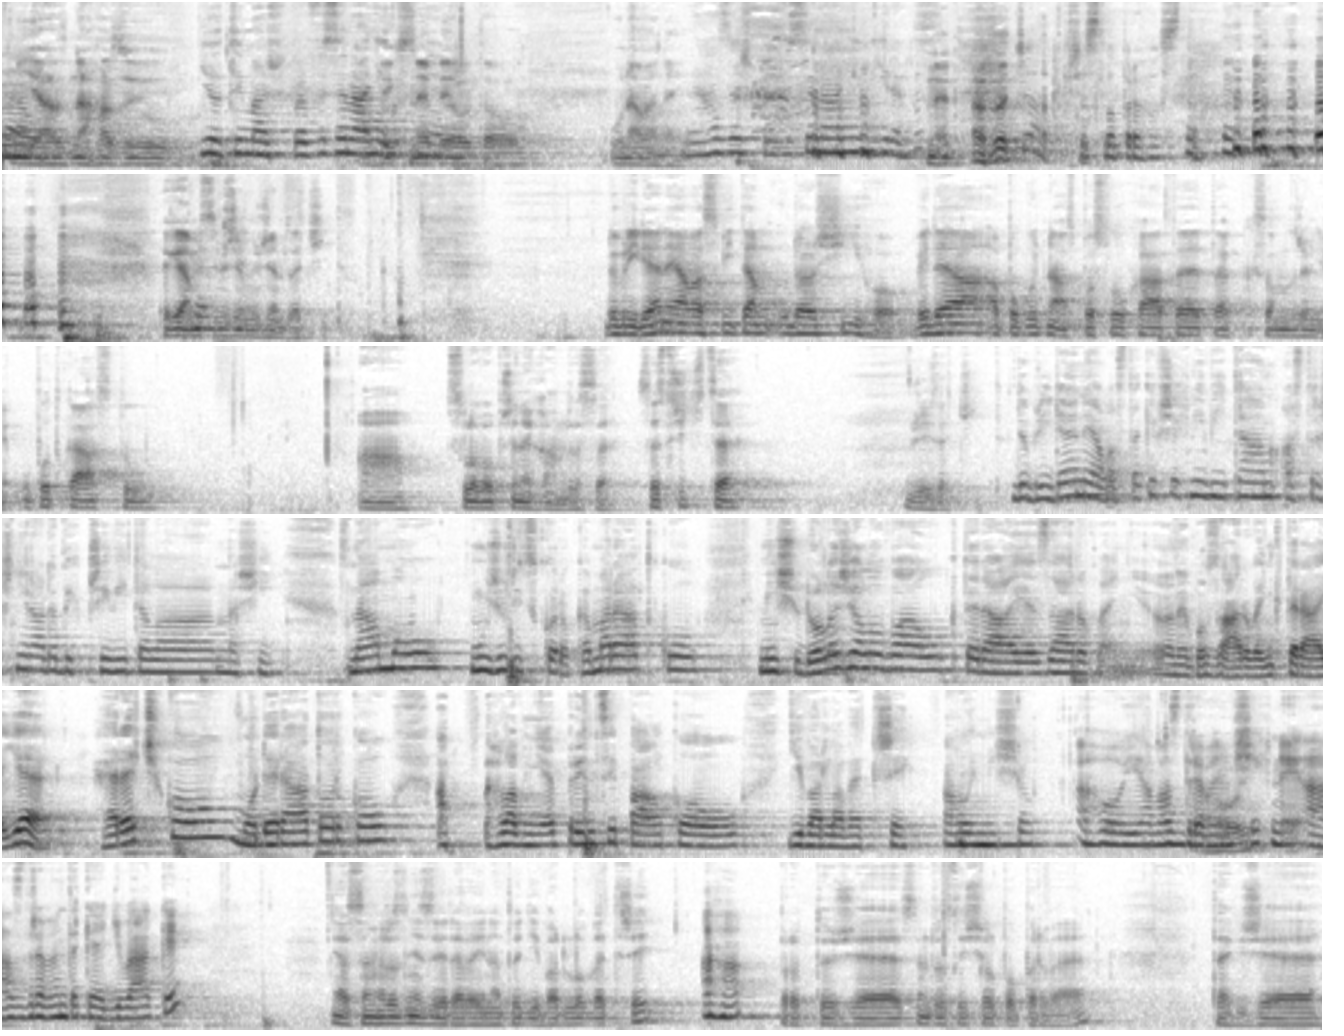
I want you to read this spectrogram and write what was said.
rovnou. Já nahazuju, Jo, ty máš profesionální abych úsměv. nebyl to unavený. Nahazuješ profesionální výraz. Ne, na začátku. Křeslo pro hosta. Tak já myslím, že můžeme začít. Dobrý den, já vás vítám u dalšího videa a pokud nás posloucháte, tak samozřejmě u podcastu. A slovo přenechám zase sestřičce. Můžeš začít. Dobrý den, já vás taky všechny vítám a strašně ráda bych přivítala naší známou, můžu říct skoro kamarádku, Míšu Doležalovou, která je zároveň, nebo zároveň, která je herečkou, moderátorkou a hlavně principálkou divadla ve tři. Ahoj Míšo. Ahoj, já vás zdravím Ahoj. všechny a zdravím také diváky. Já jsem hrozně zvědavý na to divadlo ve tři, Aha, protože jsem to slyšel poprvé, takže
